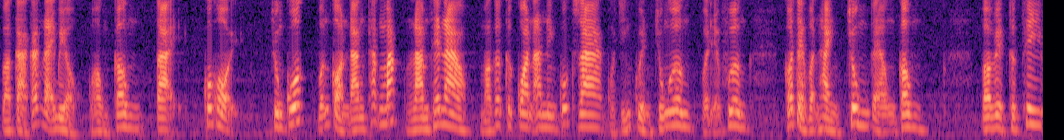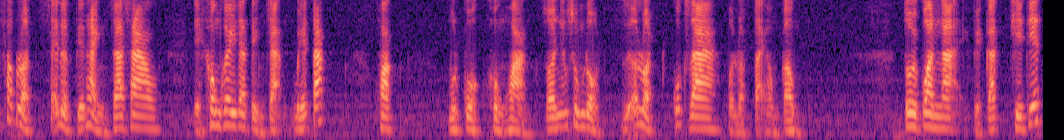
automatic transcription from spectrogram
và cả các đại biểu của Hồng Kông tại Quốc hội Trung Quốc vẫn còn đang thắc mắc làm thế nào mà các cơ quan an ninh quốc gia của chính quyền trung ương và địa phương có thể vận hành chung tại Hồng Kông và việc thực thi pháp luật sẽ được tiến hành ra sao để không gây ra tình trạng bế tắc hoặc một cuộc khủng hoảng do những xung đột giữa luật quốc gia và luật tại Hồng Kông. Tôi quan ngại về các chi tiết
